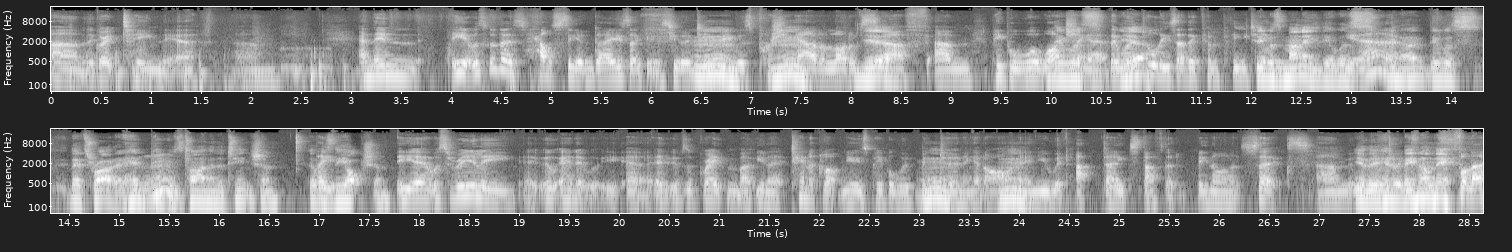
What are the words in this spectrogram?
um, a great team there. Um, and then, yeah, it was one of those halcyon days, I guess. You know, TV was pushing out a lot of Mm. Yeah. stuff. Um, people were watching was- it. There weren't yeah. all these other competing. There was money. There was Yeah. Mm. you know there was that's right. It had people's time and attention. That was the option. Yeah, it was really, it, and it, uh, it, it was a great, you know, at 10 o'clock news, people would be Mm. turning it on and you would update stuff that had been on at 6. Um, Yeah, they hadn't been on their Fuller.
